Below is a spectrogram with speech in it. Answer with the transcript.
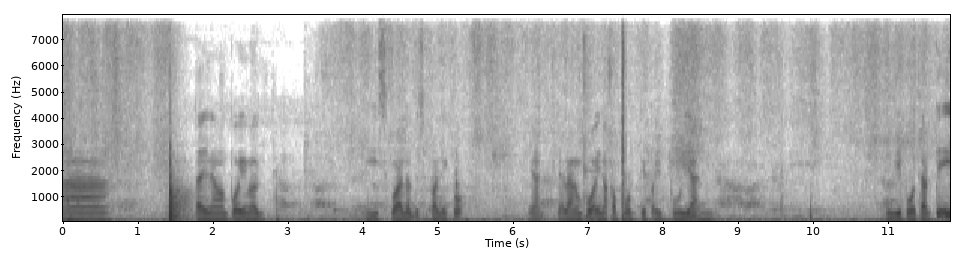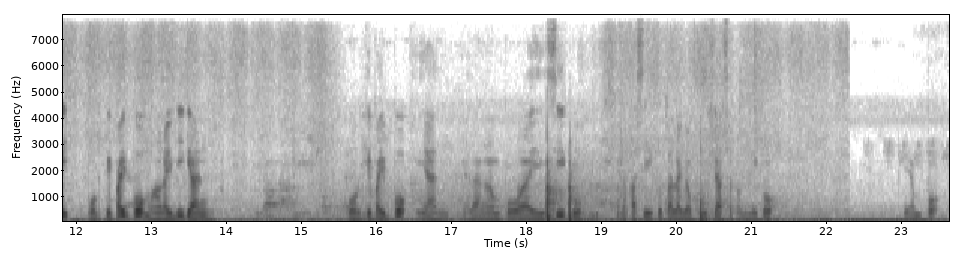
Ah, tayo naman po ay mag i-squala doon sa paliko. Yan, kailangan po ay naka 45 po yan. Hindi po 38, 45 po mga kaibigan. 45 po, yan. Kailangan po ay siko. Nakasiko talaga po siya sa pagliko. Yan po.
